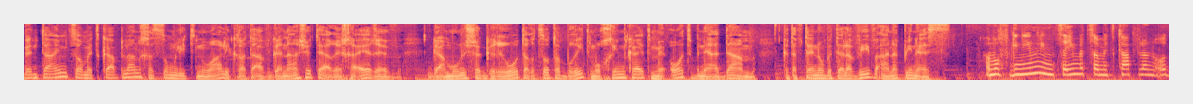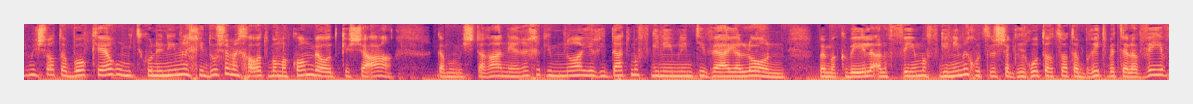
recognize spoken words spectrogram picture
בינתיים צומת קפלן חסום לתנועה לקראת ההפגנה שתיארך הערב. גם מול שגרירות ארצות הברית מוחים כעת מאות בני אדם. כתבתנו בתל אביב, אנה פינס. המפגינים נמצאים בצומת קפלן עוד משעות הבוקר ומתכוננים לחידוש המחאות במקום בעוד כשעה. גם המשטרה נערכת למנוע ירידת מפגינים לנתיבי איילון. במקביל, אלפים מפגינים מחוץ לשגרירות ארצות הברית בתל אביב,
